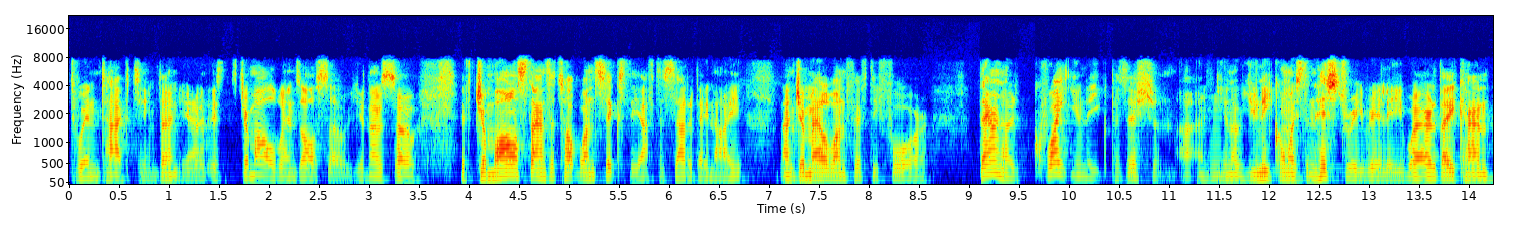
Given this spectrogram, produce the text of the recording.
twin tag team, don't you? Yeah. It's Jamal wins also, you know. So if Jamal stands atop 160 after Saturday night and Jamal 154, they're in a quite unique position, uh, mm-hmm. you know, unique almost in history, really, where they can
